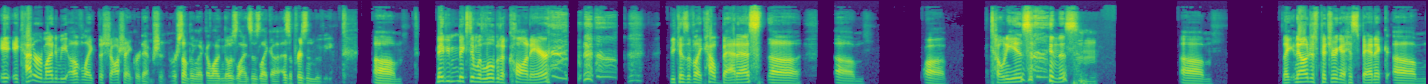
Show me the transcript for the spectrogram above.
it, it kind of reminded me of like the Shawshank Redemption or something like along those lines as like a as a prison movie. Um maybe mixed in with a little bit of Con Air because of like how badass uh um uh Tony is in this. Mhm. Um, like now I'm just picturing a Hispanic um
